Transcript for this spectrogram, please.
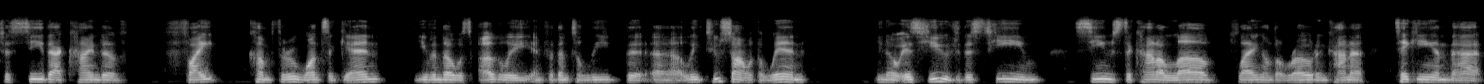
to see that kind of fight come through once again, even though it was ugly, and for them to leave the uh, leave Tucson with a win, you know, is huge. This team seems to kind of love playing on the road and kind of taking in that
